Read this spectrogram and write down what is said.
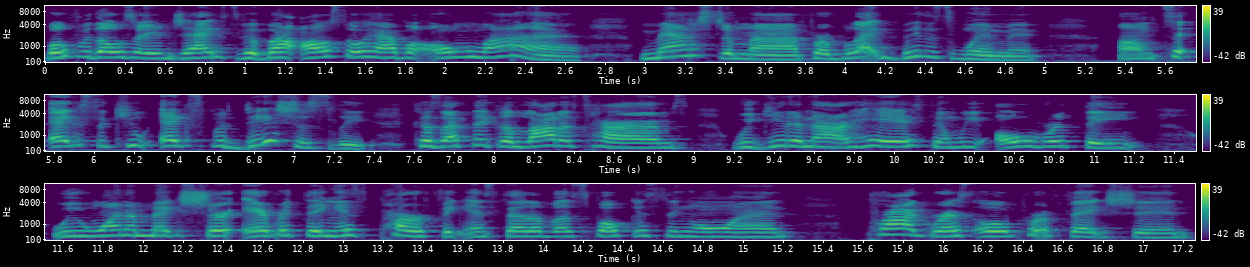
Both of those are in Jacksonville, but I also have an online mastermind for black business women um, to execute expeditiously. Because I think a lot of times we get in our heads and we overthink. We want to make sure everything is perfect instead of us focusing on progress or perfection.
